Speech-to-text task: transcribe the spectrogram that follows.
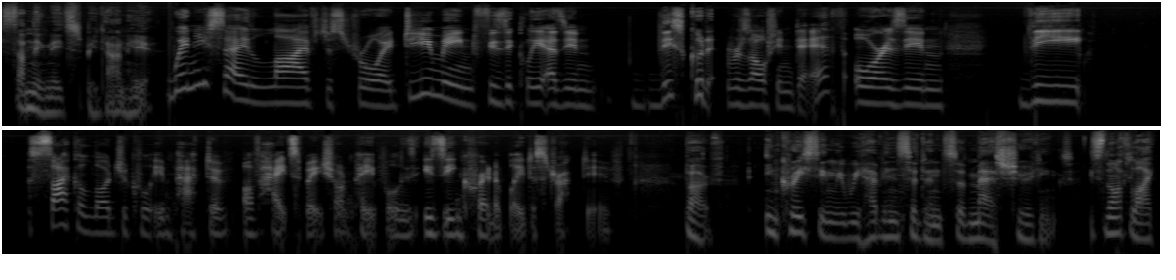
something needs to be done here. When you say lives destroyed, do you mean physically, as in this could result in death, or as in the psychological impact of, of hate speech on people is, is incredibly destructive. Both. Increasingly, we have incidents of mass shootings. It's not like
